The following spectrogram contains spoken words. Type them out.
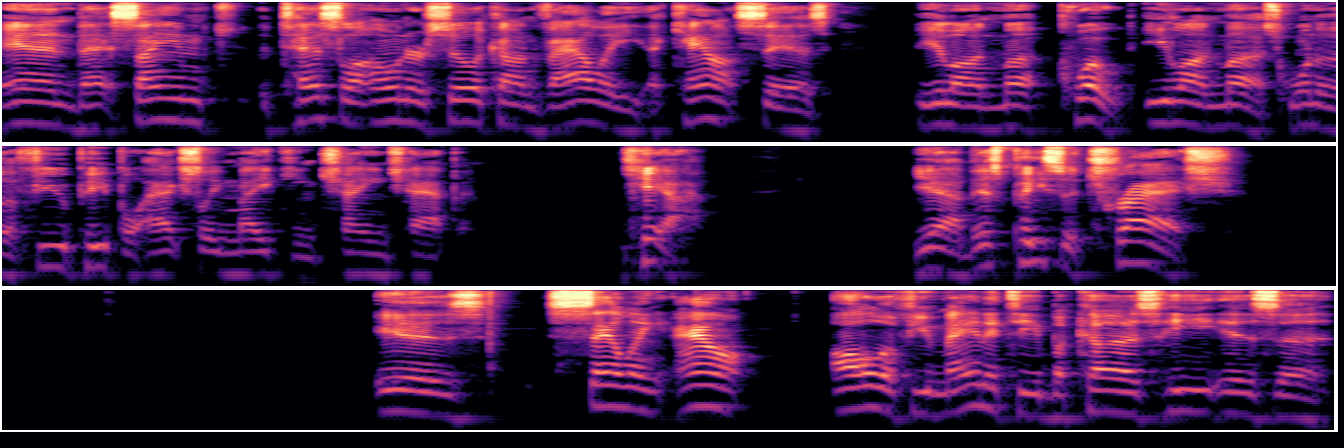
And that same Tesla owner Silicon Valley account says Elon Musk, quote, Elon Musk, one of the few people actually making change happen. Yeah. Yeah, this piece of trash is selling out all of humanity because he is a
